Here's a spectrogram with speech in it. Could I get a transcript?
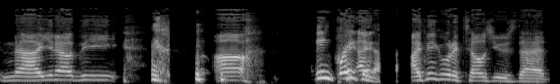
No you know the uh I didn't break I, enough I think what it tells you is that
